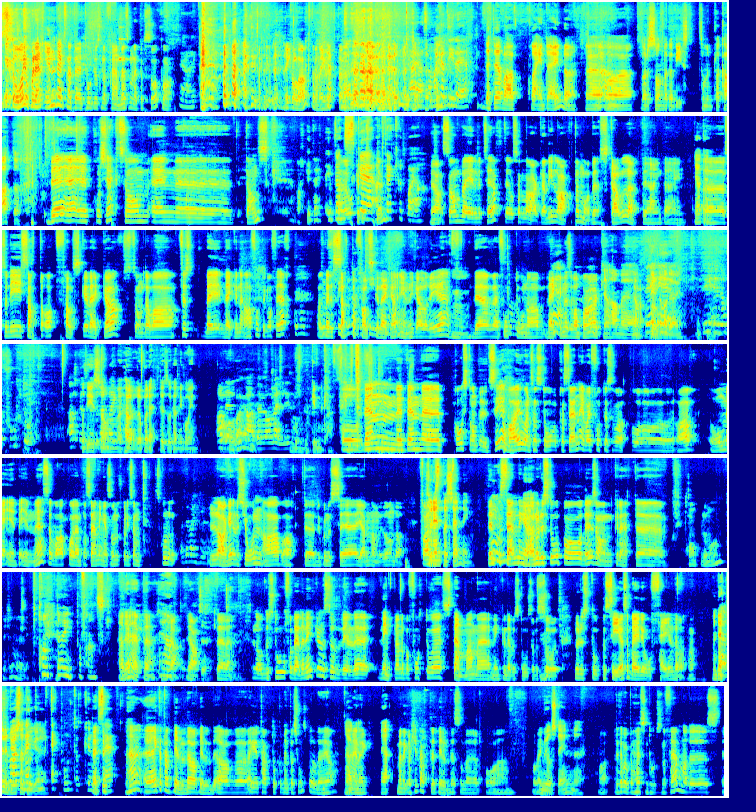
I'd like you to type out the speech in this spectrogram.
Det står jo på den indeksen at det er 2005, den som vi nettopp så på. ja, jeg har lagd den, jeg vet det. Ja, ja, samme hva tid det er. Dette her var fra én til én, da. Eh, Og var det sånn dere viste? Som en plakat? da? Det er et prosjekt som en eh, dansk arkitekt Dansk arkitekt- arkitektgruppe, ja. Ja, som ble invitert til å lage De lagde på en måte skallet til én til én. Ja, okay. uh, så de satte opp falske vegger som det var Først ble veggene avfotografert. Og så ble det satt opp falske vegger inne i galleriet. Mm. Der eh, fotoene av veggene som var bak Der har vi Ja. bilder av det. Det er da foto. For de som hører på dette, så kan de gå inn Ja, det ja, det var veldig sånn. lunken kaffe. Og den, den eh, posteren på utsida var jo en sånn stor presenning. Det var et foto som var på, av rommet inne som var på den presenningen. Så du skulle liksom skulle Det lage illusjonen av at eh, du kunne se gjennom muren. da. For Så det er en presenning? Det er en presenning, Ja. når du sto på Det er sånn Hva det heter Trompe Le Monde? Trompe på fransk. Ja, det heter Ja. ja, ja, det er det. Når du sto fra denne vinkelen, så ville vinklene på fotoet stemme med vinkelen der du sto, så det så ut. Når du sto på sida, så ble det jo feil, da. Men dette er det du som sånn tok punkt- ett punkt å kunne Dette- se. Hæ? Eh, Jeg har tatt bilde av bilde av eh, Jeg har tatt dokumentasjonsbilde, ja. Det okay. mener jeg. Ja. Men jeg har ikke tatt bilde som er på, eh, på mursteinene. Dette var jo på høsten 2005, og det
